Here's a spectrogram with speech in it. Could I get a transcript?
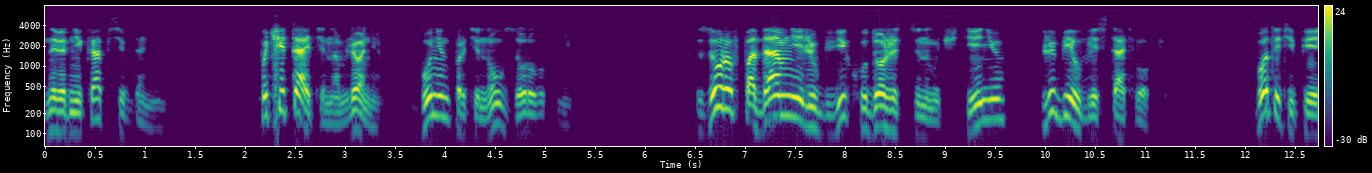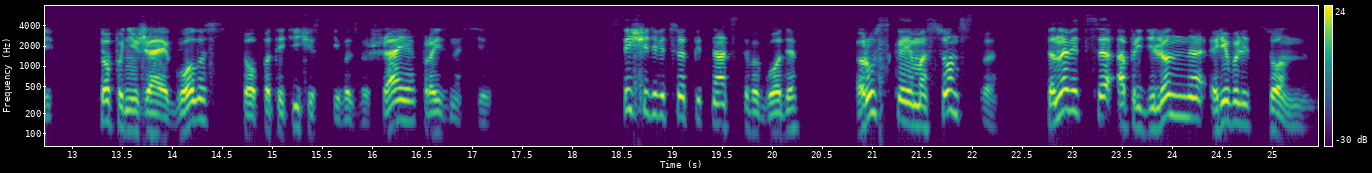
наверняка псевдоним. Почитайте нам, Леня. Бунин протянул Зурову книжку. Зуров по давней любви к художественному чтению любил блистать в обществе. Вот и теперь, то понижая голос, то патетически возвышая, произносил. С 1915 года русское масонство становится определенно революционным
